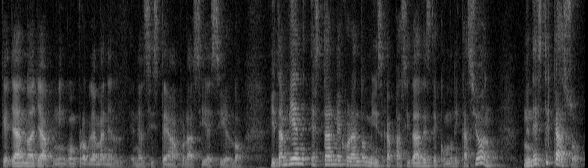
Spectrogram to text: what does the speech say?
Que ya no haya ningún problema en el, en el sistema, por así decirlo. Y también estar mejorando mis capacidades de comunicación. En este caso,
